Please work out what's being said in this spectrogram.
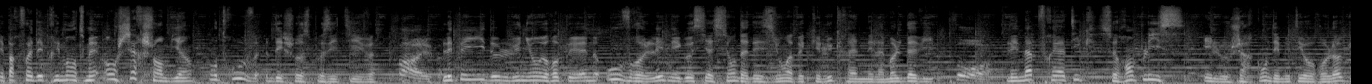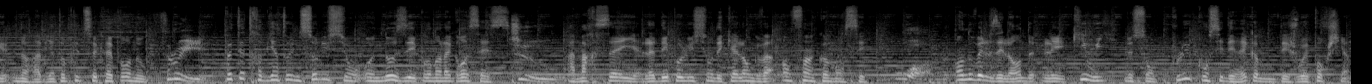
est parfois déprimante, mais en cherchant bien, on trouve des choses positives. Les pays de l'Union européenne ouvrent les négociations d'adhésion avec l'Ukraine et la Moldavie. Les nappes phréatiques se remplissent et le jargon des météorologues n'aura bientôt plus de secret pour nous. Peut-être bientôt une solution aux nausées pendant la grossesse. À Marseille, la dépollution des calanques va enfin commencer. En Nouvelle-Zélande, les kiwis ne sont plus considérés comme des jouets pour chiens.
